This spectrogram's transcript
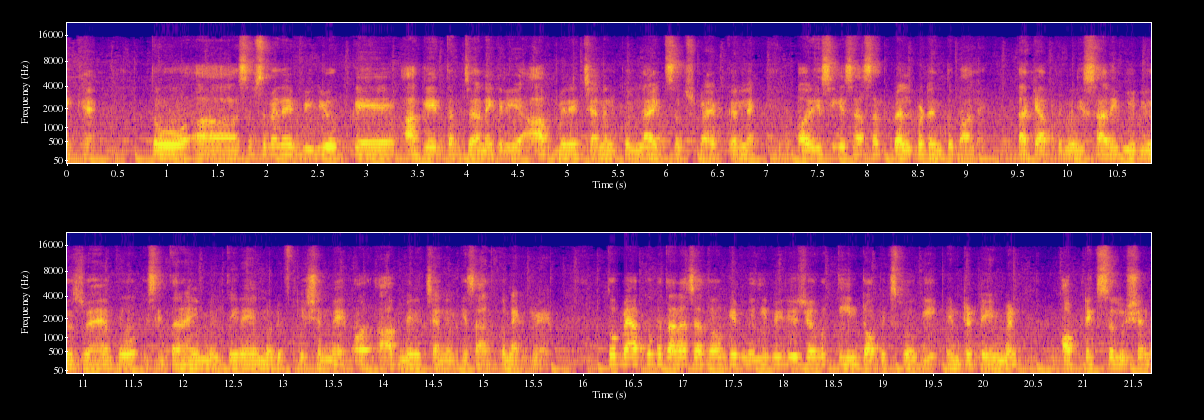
एक है। तो आ, सबसे पहले वीडियो के आगे तक जाने के लिए आप मेरे चैनल को लाइक सब्सक्राइब कर लें और इसी के साथ साथ बेल बटन दबा लें ताकि आपको मेरी सारी वीडियोस जो हैं वो इसी तरह ही मिलती रहें नोटिफिकेशन में और आप मेरे चैनल के साथ कनेक्ट रहें। तो मैं आपको बताना चाहता हूँ कि मेरी वीडियो जो है वो तीन टॉपिक्स पे होगी entertainment optic solution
